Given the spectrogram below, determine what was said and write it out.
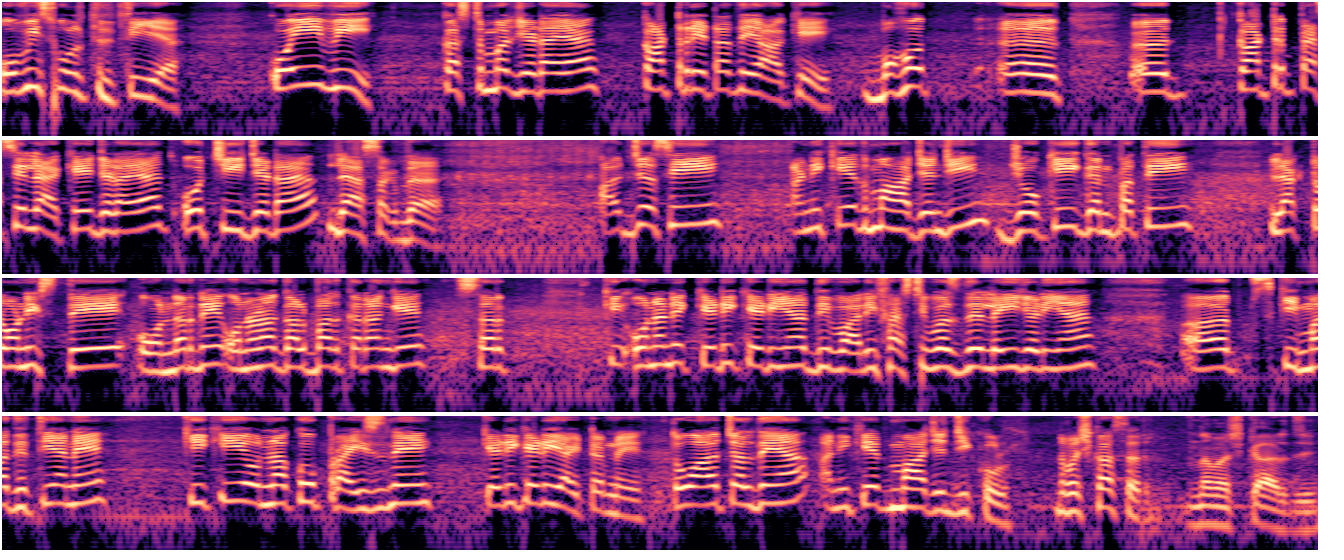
ਉਹ ਵੀ ਸਹੂਲਤ ਦਿੱਤੀ ਹੈ। ਕੋਈ ਵੀ ਕਸਟਮਰ ਜਿਹੜਾ ਆ, ਘੱਟ ਰੇਟਾਂ ਤੇ ਆ ਕੇ, ਬਹੁਤ ਘੱਟ ਪੈਸੇ ਲੈ ਕੇ ਜਿਹੜਾ ਆ, ਉਹ ਚੀਜ਼ ਜਿਹੜਾ ਲੈ ਸਕਦਾ ਹੈ। ਅੱਜ ਅਸੀਂ ਅਨਿਕੇਤ ਮਹਾਜਨ ਜੀ ਜੋ ਕਿ ਗਣਪਤੀ ਇਲੈਕਟ੍ਰੋਨਿਕਸ ਦੇ ਓਨਰ ਨੇ ਉਹਨਾਂ ਨਾਲ ਗੱਲਬਾਤ ਕਰਾਂਗੇ। ਸਰ ਕਿ ਉਹਨਾਂ ਨੇ ਕਿਹੜੀ ਕਿਹੜੀਆਂ ਦੀਵਾਲੀ ਫੈਸਟੀਵਲਸ ਦੇ ਲਈ ਜਿਹੜੀਆਂ ਸਕੀਮਾਂ ਦਿੱਤੀਆਂ ਨੇ ਕੀ ਕੀ ਉਹਨਾਂ ਕੋਲ ਪ੍ਰਾਈਸ ਨੇ ਕਿਹੜੀ ਕਿਹੜੀ ਆਈਟਮ ਨੇ? ਤੋਂ ਆ ਚੱਲਦੇ ਹਾਂ ਅਨਿਕੇਤ ਮਹਾਜਨ ਜੀ ਕੋਲ। ਨਮਸਕਾਰ ਸਰ ਨਮਸਕਾਰ ਜੀ।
